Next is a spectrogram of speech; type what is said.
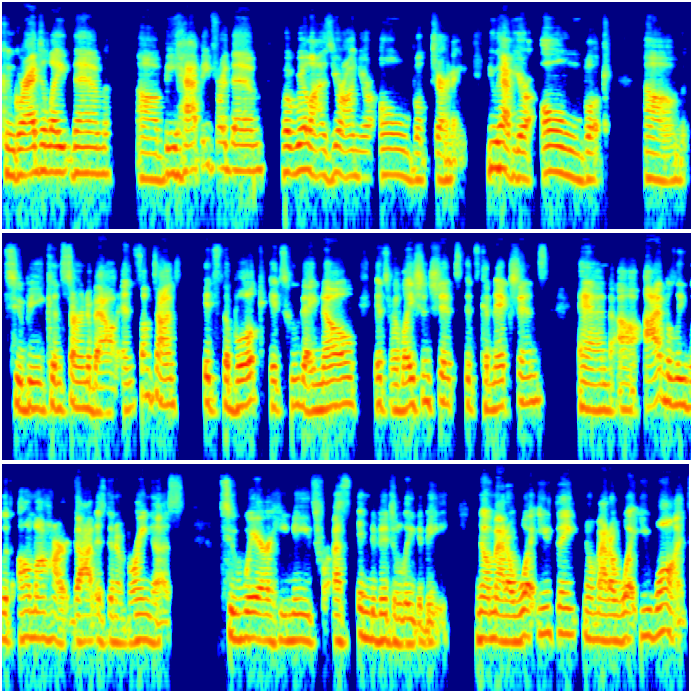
congratulate them, uh, be happy for them, but realize you're on your own book journey. You have your own book um, to be concerned about. And sometimes it's the book, it's who they know, it's relationships, it's connections. And uh, I believe with all my heart, God is going to bring us to where He needs for us individually to be. No matter what you think, no matter what you want,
